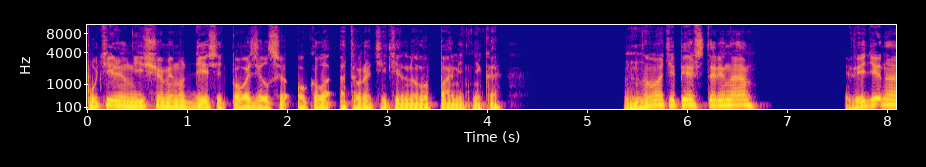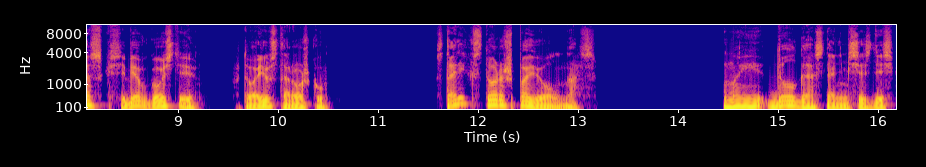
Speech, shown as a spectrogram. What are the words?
Путилин еще минут десять повозился около отвратительного памятника. «Ну, а теперь, старина, веди нас к себе в гости, в твою сторожку». Старик-сторож повел нас. «Мы долго останемся здесь,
